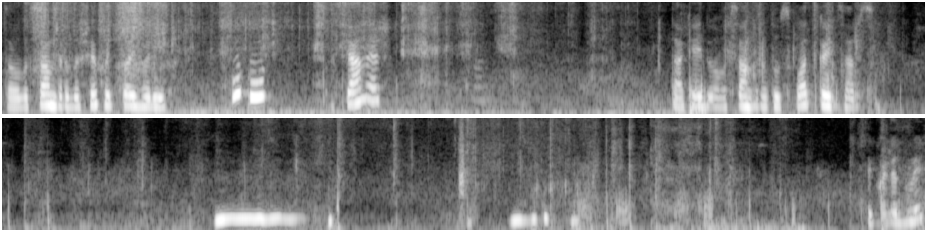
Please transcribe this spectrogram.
Та Олександр лишив хоч той горіх. Ку-ку. Стянеш? Так, я йду Олександру тут сфоткаю зараз. Ти колядуєш?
